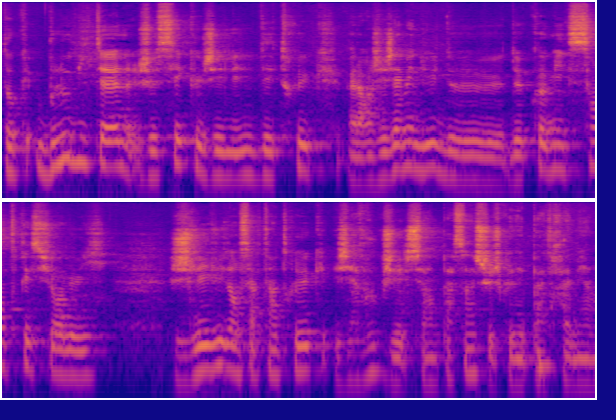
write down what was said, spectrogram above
Donc, Blue Beetle, je sais que j'ai lu des trucs. Alors, j'ai jamais lu de, comics centrés sur lui. Je l'ai vu dans certains trucs. J'avoue que c'est un personnage que je connais pas très bien.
